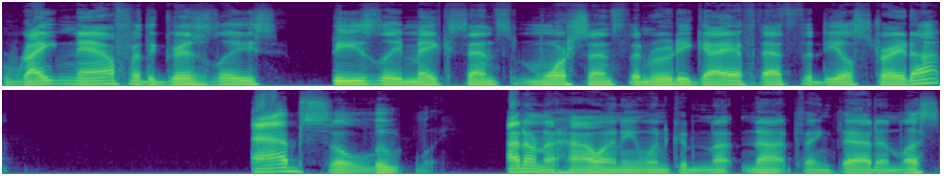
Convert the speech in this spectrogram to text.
right now for the Grizzlies, Beasley makes sense more sense than Rudy Gay if that's the deal straight up? Absolutely. I don't know how anyone could not, not think that unless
